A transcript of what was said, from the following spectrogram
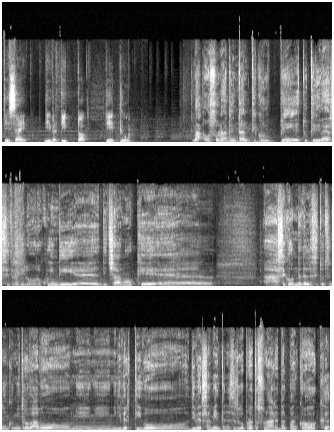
ti sei divertito di più? Ma ho suonato in tanti gruppi e tutti diversi tra di loro, quindi eh, diciamo che eh, seconda delle situazioni in cui mi trovavo mi, mi, mi, divertivo diversamente, nel senso che ho provato a suonare dal punk rock,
